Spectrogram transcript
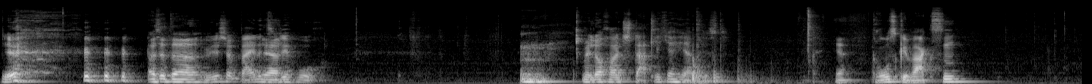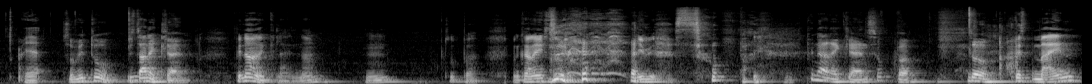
Ja. Also der, Wir schauen beide Ja. zu dir hoch. Weil du auch ein stattlicher Herr bist. ja, Groß gewachsen. Ja. so wie du. Bist auch nicht klein. Bin auch nicht klein, ne? Hm, super. Man kann ich- Super. Bin auch nicht klein, super. So, du bist mein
